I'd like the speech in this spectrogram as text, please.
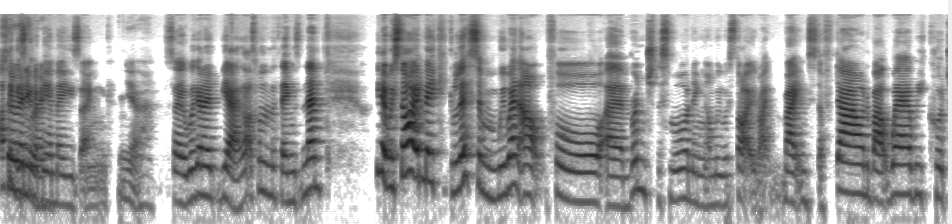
I So think it's going to be anyway. amazing. Yeah. So we're gonna, yeah, that's one of the things. And then, you know, we started making lists and we went out for um, brunch this morning and we were started like writing stuff down about where we could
